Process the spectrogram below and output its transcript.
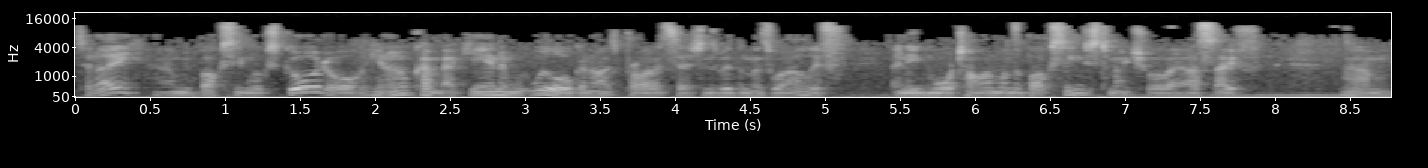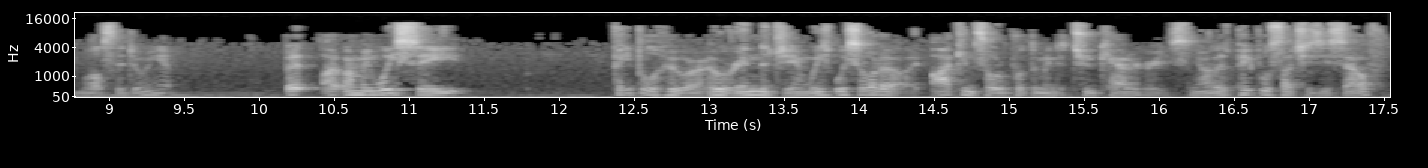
Today, um, your boxing looks good, or you know, come back in and we'll organise private sessions with them as well if they need more time on the boxing, just to make sure they are safe um, whilst they're doing it. But I, I mean, we see people who are who are in the gym. We, we sort of I can sort of put them into two categories. You know, there's people such as yourself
